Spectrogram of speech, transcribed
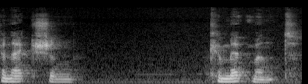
connection, commitment,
